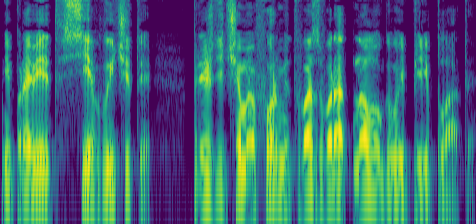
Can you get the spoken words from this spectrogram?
и проверит все вычеты, прежде чем оформит возврат налоговой переплаты.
